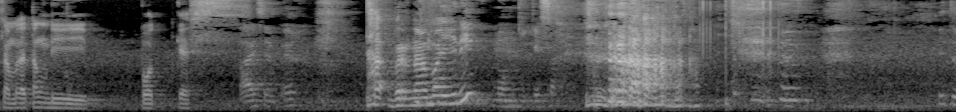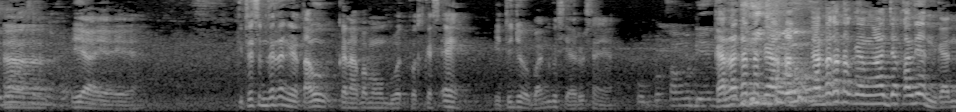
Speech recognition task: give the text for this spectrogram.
Selamat datang di podcast ASMR tak bernama ini. Nongki kesah. itu Eh, ASMR kok. iya iya iya. Kita sebenarnya nggak tahu kenapa mau buat podcast. Eh, itu jawabanku sih harusnya ya. Kamu dia Karena kan aku, karena kan aku yang ngajak kalian kan.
